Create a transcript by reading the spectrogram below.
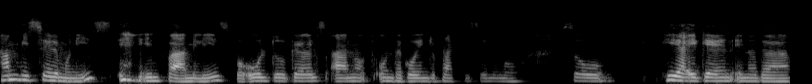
can be ceremonies in families, but although girls are not undergoing the practice anymore. So here again, another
